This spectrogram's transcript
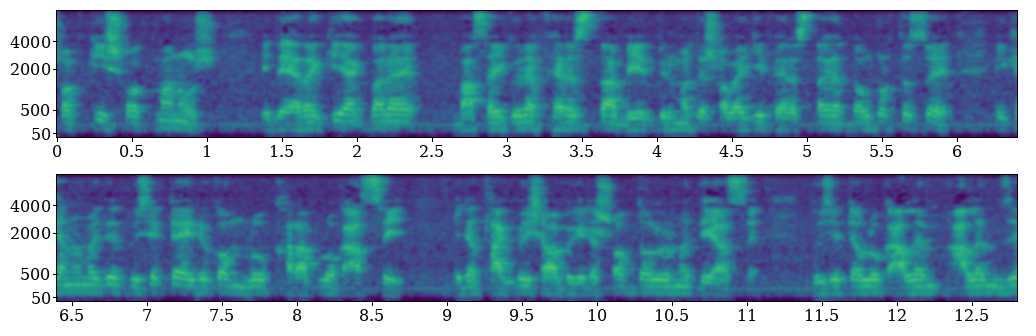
সব কি সৎ মানুষ? এটা এরা কি একবারে বাছাই করে ফেরেস্তা বিএনপির মধ্যে সবাই কি ফেরেস্তা দল করতেছে? এখানের মধ্যে দুই চারটা এরকম লোক, খারাপ লোক আছেই এটা থাকবেই স্বাভাবিক, এটা সব দলের মধ্যে আছে। দুই চারটা লোক আলেম আলেম যে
